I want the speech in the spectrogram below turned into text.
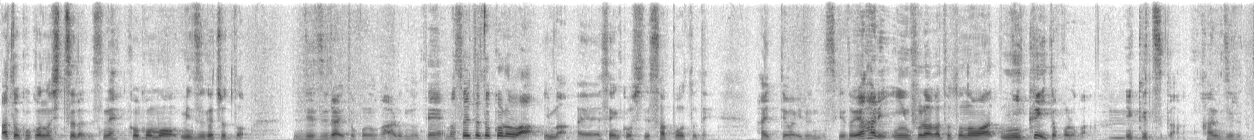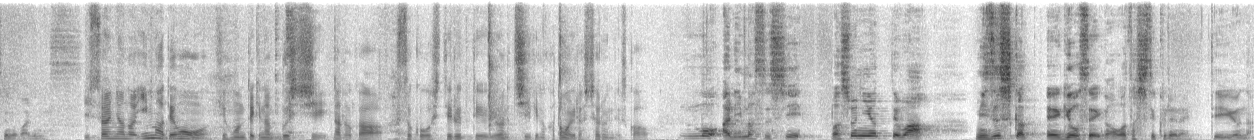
あとここの室羅ですね。ここも水がちょっと出づらいところがあるので、まあ、そういったところは今、えー先行してサポートで入ってはいるんですけどやはりインフラが整わにくいところがいくつか感じるっていうのがあります。実際にあの今でも基本的な物資などが不足をしているっていうような地域の方もいらっしゃるんですか？もありますし場所によっては水しか行政が渡してくれないっていうような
